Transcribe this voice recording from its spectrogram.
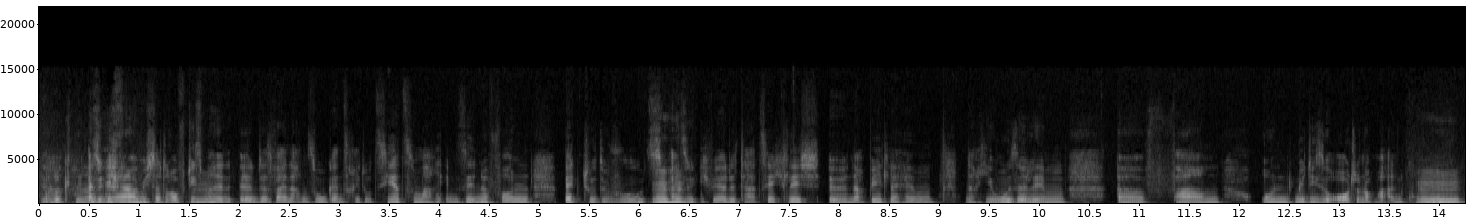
Ja. Verrückt, ne? Also ich freue mich darauf, diesmal äh, das Weihnachten so ganz reduziert zu machen im Sinne von Back to the Roots. Mhm. Also ich werde tatsächlich äh, nach Bethlehem, nach Jerusalem äh, fahren und mir diese Orte nochmal angucken. Mhm.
